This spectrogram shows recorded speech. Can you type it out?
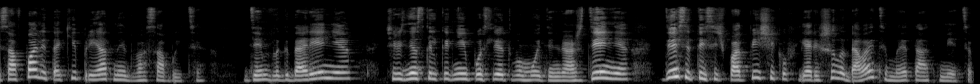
И совпали такие приятные два события. День благодарения, через несколько дней после этого мой день рождения, 10 тысяч подписчиков. Я решила, давайте мы это отметим.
